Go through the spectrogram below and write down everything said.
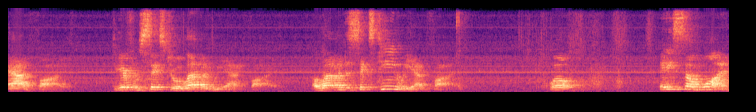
add 5. To get from 6 to 11, we add 5. 11 to 16, we add 5. Well, a sub 1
